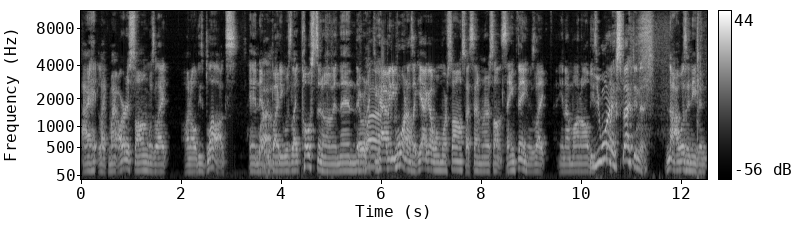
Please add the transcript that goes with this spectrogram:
I like my artist song was like on all these blogs. And Wow. everybody was like posting them. And then they were like, do you have any more? And I was like, yeah, I got one more song. So I sent them another song. Same thing. It was like, and I'm on all these. You weren't blogs. expecting this. No, I wasn't even.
